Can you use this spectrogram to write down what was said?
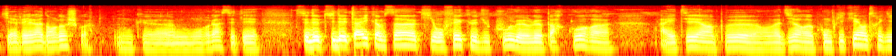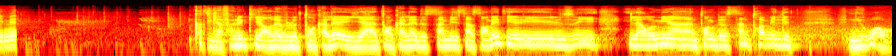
qu'il y avait là dans l'oche quoi. Donc voilà c'était c'est des petits détails comme ça qui ont fait que du coup le, le parcours a été un peu on va dire compliqué entre guillemets quand il a fallu qu'il enlève le tank à lait, il y a un tank à lait de 5500 litres, il, a remis un tank de 3000 litres. Je dis waouh,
